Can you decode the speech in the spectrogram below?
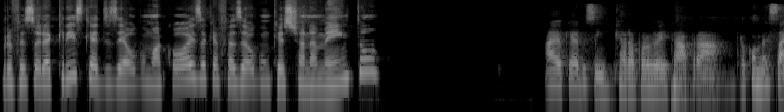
Professora Cris, quer dizer alguma coisa? Quer fazer algum questionamento? Ah, eu quero sim, quero aproveitar para começar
